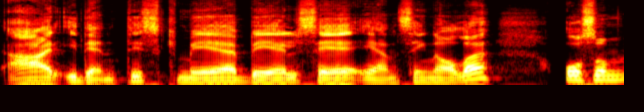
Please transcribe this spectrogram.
er identisk med BLC1-signalet, og som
